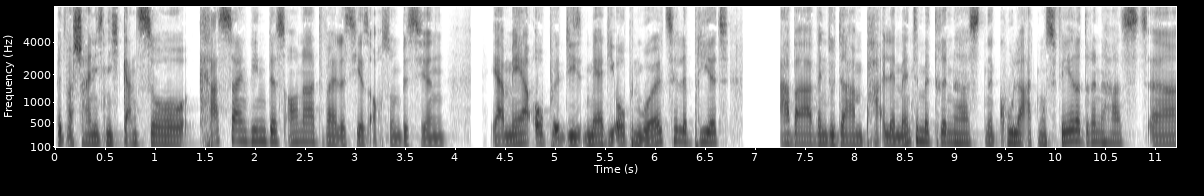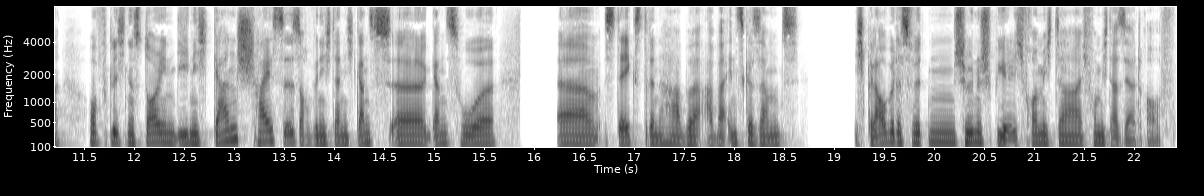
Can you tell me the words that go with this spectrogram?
wird wahrscheinlich nicht ganz so krass sein wie ein Dishonored, weil es hier ist auch so ein bisschen, ja, mehr, open, die, mehr die Open World zelebriert. Aber wenn du da ein paar Elemente mit drin hast, eine coole Atmosphäre drin hast, äh, hoffentlich eine Story, die nicht ganz scheiße ist, auch wenn ich da nicht ganz, äh, ganz hohe äh, Stakes drin habe, aber insgesamt ich glaube, das wird ein schönes Spiel. Ich freue mich da, ich freue mich da sehr drauf.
